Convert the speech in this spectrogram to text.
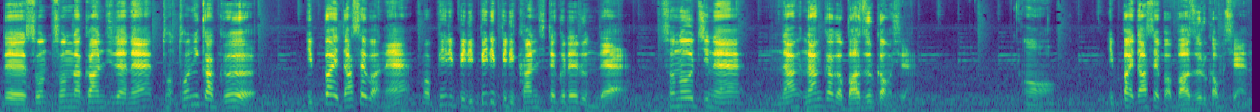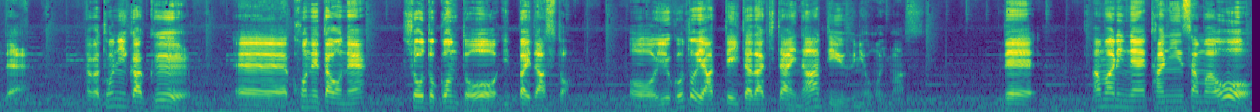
で、そ、そんな感じでね、と、とにかく、いっぱい出せばね、もうピリピリピリピリ感じてくれるんで、そのうちね、な、んかがバズるかもしれん。うん。いっぱい出せばバズるかもしれんで。だからとにかく、えー、小ネタをね、ショートコントをいっぱい出すということをやっていただきたいなっていうふうに思います。で、あまりね、他人様を、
